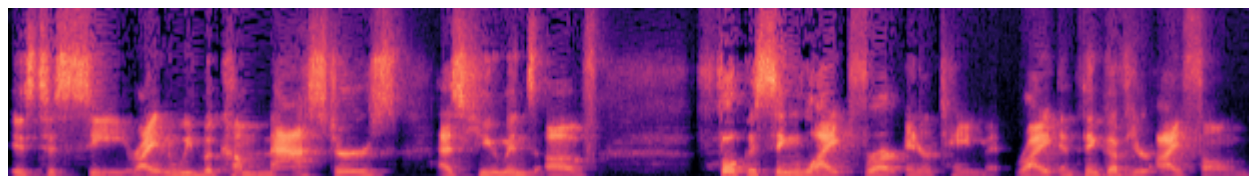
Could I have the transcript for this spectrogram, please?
is to see right? And we've become masters as humans of focusing light for our entertainment right? And think of your iphone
